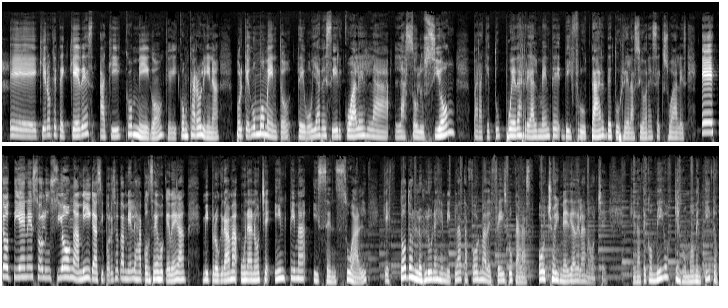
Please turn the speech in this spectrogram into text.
eh, quiero que te quedes aquí conmigo, que con Carolina, porque en un momento te voy a decir cuál es la, la solución para que tú puedas realmente disfrutar de tus relaciones sexuales. Esto tiene solución, amigas, y por eso también les aconsejo que vean mi programa Una noche íntima y sensual, que es todos los lunes en mi plataforma de Facebook a las ocho y media de la noche. Quédate conmigo que en un momentito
